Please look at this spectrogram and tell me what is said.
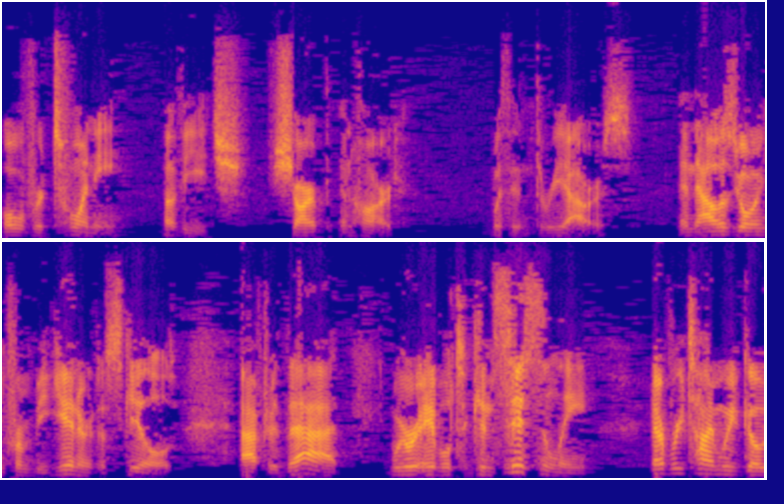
over 20 of each, sharp and hard, within three hours. And that was going from beginner to skilled. After that, we were able to consistently, every time we'd go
